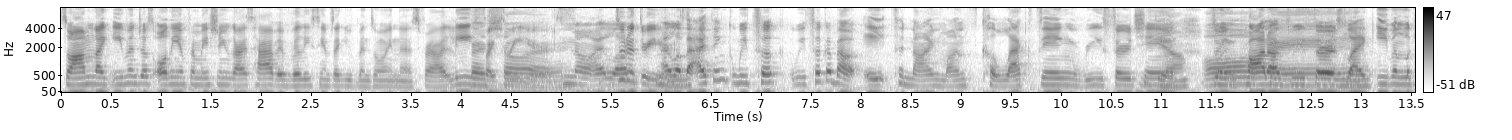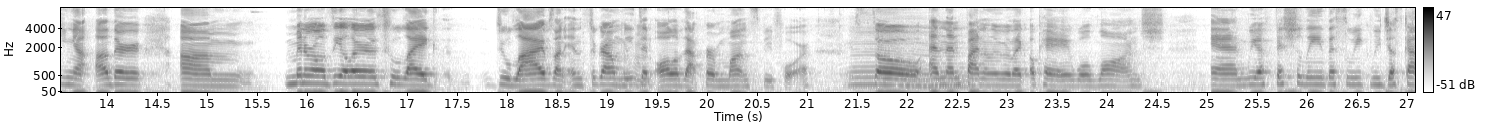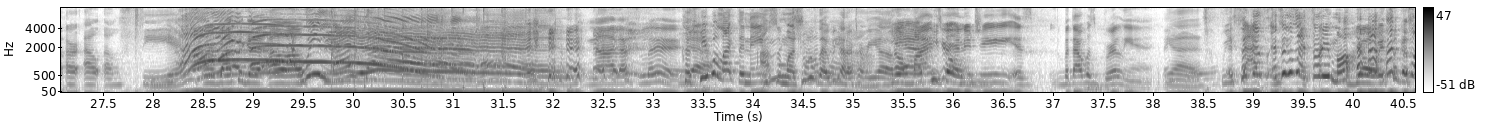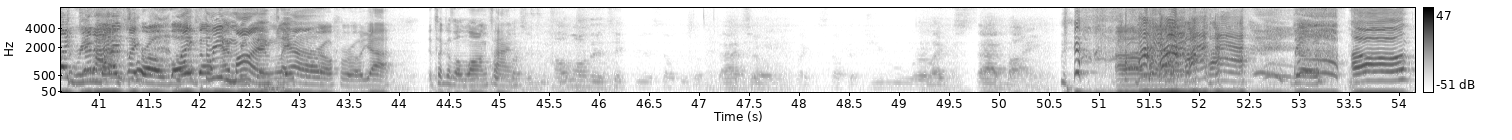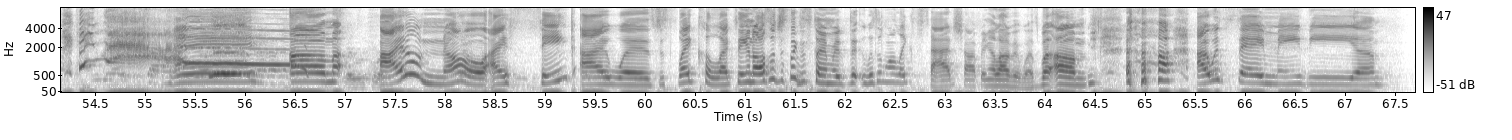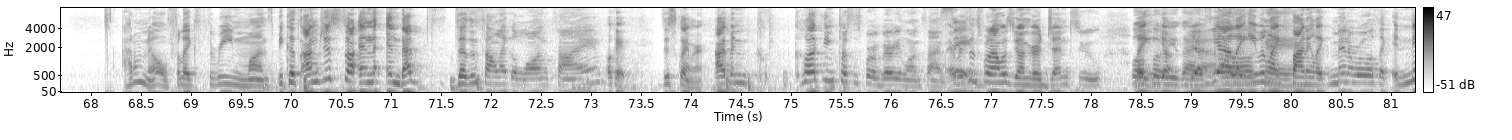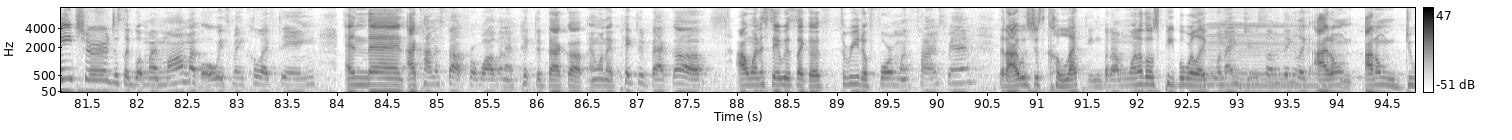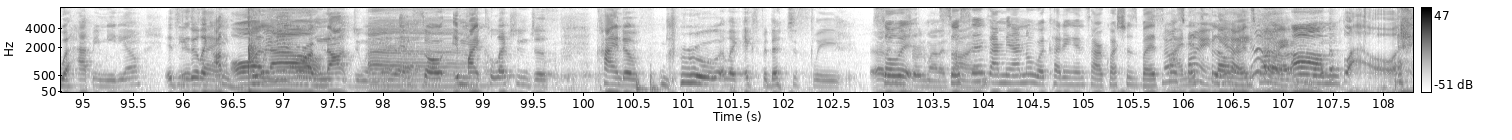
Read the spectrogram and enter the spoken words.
So I'm like, even just all the information you guys have, it really seems like you've been doing this for at least For like three years. No, I love two to three Years. I love that. I think we took we took about eight to nine months collecting, researching, Yeah. doing product research, like even looking at other um, mineral dealers who like do lives on Instagram. We did all of that for months before. So and then finally we were like, okay, we'll launch. And we officially this week we just got our LLC. Yeah. Ah! We're about to get an LLC. We love Yay! that. Nah, that's lit. Because Yeah. people like the name I'm too much. She was like, we gotta hurry up. No, Yeah, mind your energy is, but that was brilliant. Yes. We It took, us, it took us like three months. Yo, it took us Like, three months like- for a logo. Like three everything. months. Like yeah. for real, for real. Yeah, it took us a long time. How long did it take for yourself to batch of like stuff that you were like sad buying? Um, um, I don't know. I think I was just like collecting, and also just like disclaimer, it wasn't all like sad shopping. A lot of it was, but um, I would say maybe. Um, I don't know for like three months because I'm just so and and that doesn't sound like a long time. Okay, disclaimer: I've been c- collecting crystals for a very long time. Ever since when I was younger, Gen two, Both like of yo- you guys. yeah, yeah, Oh, like even like finding like minerals like in nature, just like what my mom I've always been collecting, and then I kind of stopped for a while, then I picked it back up, and when I picked it back up, I want to say it was like a three to four month time span that I was just collecting. But I'm one of those people where like when I do mm. something, like I don't I don't do a happy medium. It's either It's like, like I'm all doing it or. I'm not doing it, and so in my collection just kind of grew like exponentially. At So, a it, short amount of so time. since I mean I know we're cutting into our questions, but it's No, fine. it's fine. flowing. Yeah, it's fine. Um,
